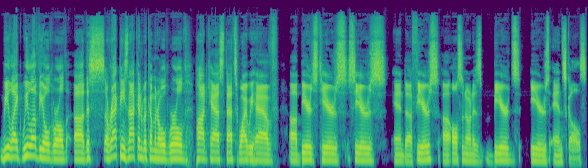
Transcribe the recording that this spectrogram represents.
We like we love the old world. Uh, this Arachne's not going to become an old world podcast. That's why we have uh, Beards, Tears, Sears, and uh, Fears, uh, also known as Beards, Ears, and Skulls.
